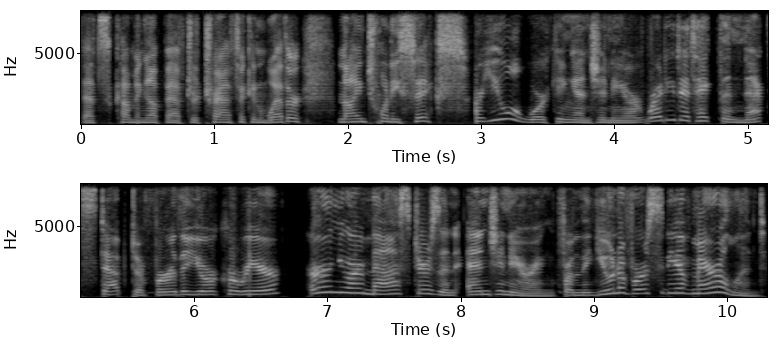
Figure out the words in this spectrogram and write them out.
That's coming up after traffic and weather, 926. Are you a working engineer ready to take the next step to further your career? Earn your master's in engineering from the University of Maryland.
